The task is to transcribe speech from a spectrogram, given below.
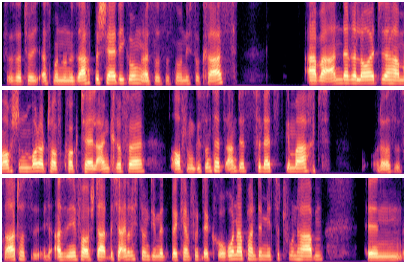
Das ist natürlich erstmal nur eine Sachbeschädigung, also es ist noch nicht so krass aber andere Leute haben auch schon Molotow-Cocktail-Angriffe auf dem Gesundheitsamt jetzt zuletzt gemacht. Oder was ist Rathaus? Also in jedem Fall auf staatliche Einrichtungen, die mit Bekämpfung der Corona-Pandemie zu tun haben. In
